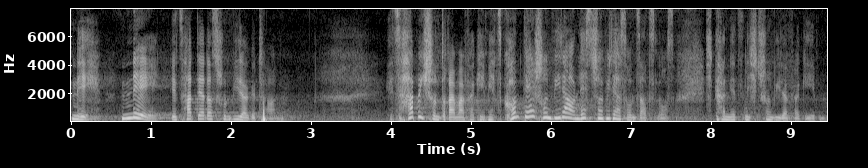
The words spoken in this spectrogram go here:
Nee, nee, jetzt hat der das schon wieder getan. Jetzt habe ich schon dreimal vergeben. Jetzt kommt der schon wieder und lässt schon wieder so einen Satz los. Ich kann jetzt nicht schon wieder vergeben.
